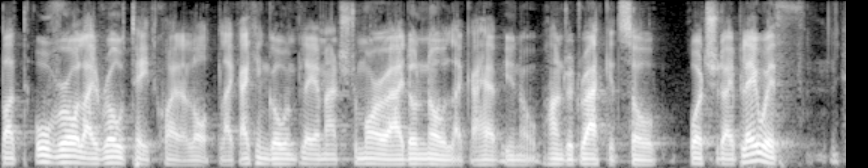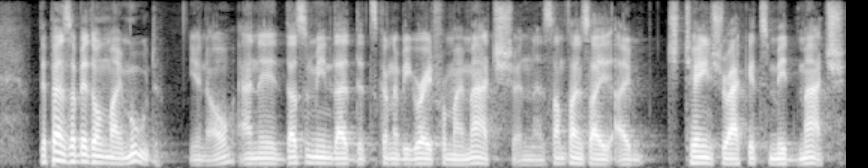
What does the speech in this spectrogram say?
But overall, I rotate quite a lot. Like I can go and play a match tomorrow. I don't know. Like I have, you know, 100 rackets. So what should I play with? Depends a bit on my mood you know, and it doesn't mean that it's going to be great for my match. And sometimes I, I change rackets mid match.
